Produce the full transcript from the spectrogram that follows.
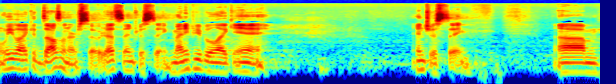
only like a dozen or so. That's interesting. Many people like, eh. Interesting. Um,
